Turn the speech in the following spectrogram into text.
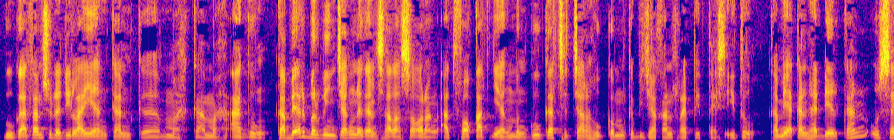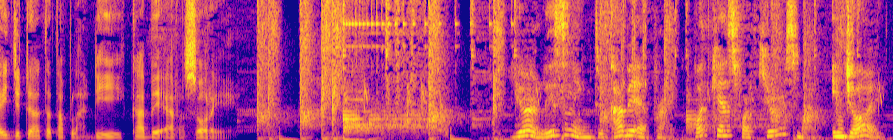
Gugatan sudah dilayangkan ke Mahkamah Agung. KBR berbincang dengan salah seorang advokat yang menggugat secara hukum kebijakan rapid test itu. Kami akan hadirkan usai jeda tetaplah di KBR sore. You're listening to KBR Pride, podcast for curious mind. Enjoy.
